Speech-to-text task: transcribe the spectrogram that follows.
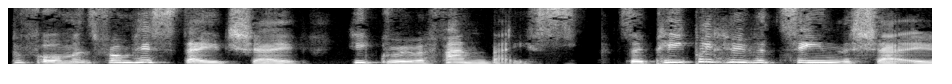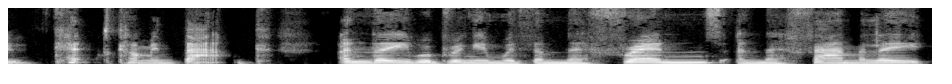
performance, from his stage show, he grew a fan base. So people who had seen the show kept coming back and they were bringing with them their friends and their family.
